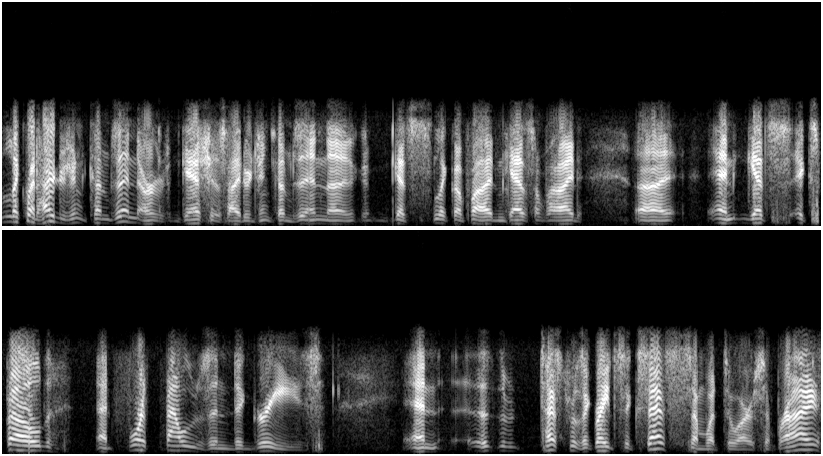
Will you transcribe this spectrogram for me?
liquid hydrogen comes in, or gaseous hydrogen comes in, uh, gets liquefied and gasified, uh, and gets expelled at 4,000 degrees. And uh, the test was a great success, somewhat to our surprise.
